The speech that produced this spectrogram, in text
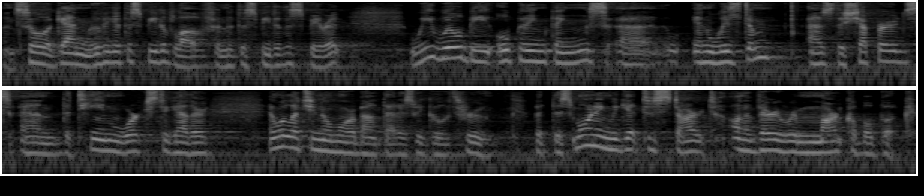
And so, again, moving at the speed of love and at the speed of the Spirit, we will be opening things uh, in wisdom as the shepherds and the team works together. And we'll let you know more about that as we go through. But this morning we get to start on a very remarkable book.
